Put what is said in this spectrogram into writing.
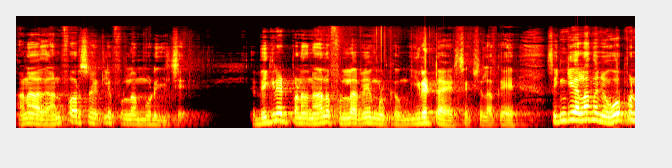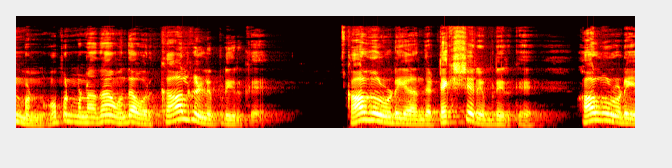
ஆனால் அது அன்ஃபார்ச்சுனேட்லி ஃபுல்லாக மூடிக்கிச்சு விக்னெட் பண்ணதுனால ஃபுல்லாகவே உங்களுக்கு இருட்டாயிடுச்சு ஆக்சுவலாக ஓகே ஸோ இங்கெல்லாம் கொஞ்சம் ஓப்பன் பண்ணணும். ஓப்பன் பண்ணால் தான் வந்து அவர் கால்கள் எப்படி இருக்குது கால்களுடைய அந்த டெக்ஸ்சர் எப்படி இருக்குது கால்களுடைய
